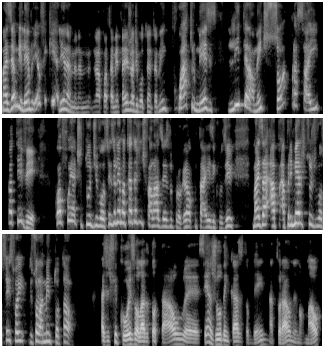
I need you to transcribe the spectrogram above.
mas eu me lembro, eu fiquei ali no, no, no apartamento, aí já de botão também, quatro meses, literalmente, só para sair para TV. Qual foi a atitude de vocês? Eu lembro até da gente falar, às vezes, no programa, com o Thaís, inclusive, mas a, a, a primeira atitude de vocês foi isolamento total? A gente ficou isolado total, é, sem ajuda em casa também, natural, né, normal.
